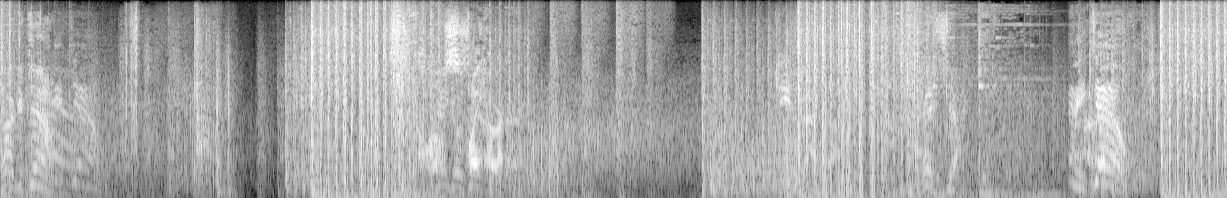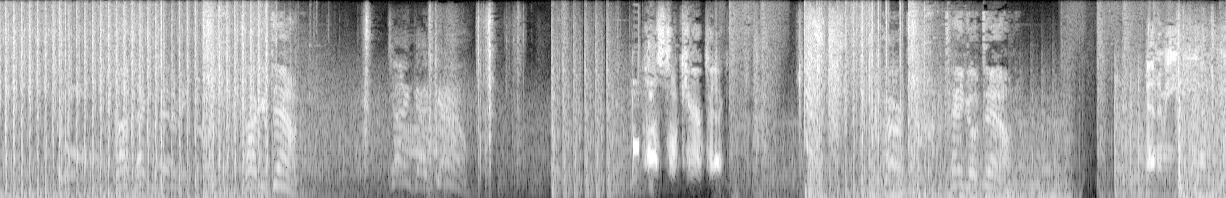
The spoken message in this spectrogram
Target down. Close. Fight harder. Headshot. Enemy down! Contact with enemy. Target down. Tango down! Hostile care pack. Tango down. Enemy EMP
